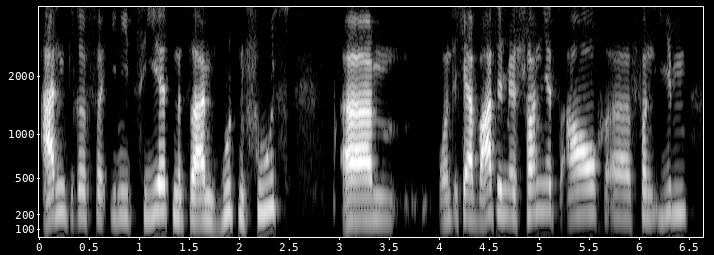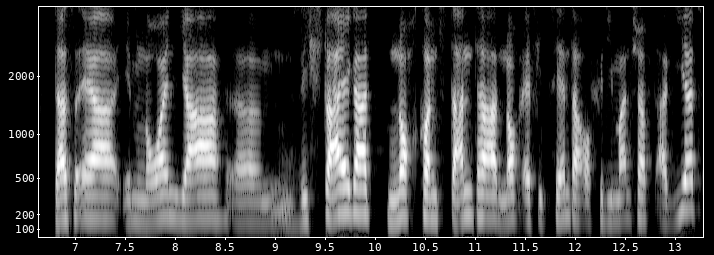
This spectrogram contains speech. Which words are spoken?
Angriffe initiiert mit seinem guten Fuß. Ähm, und ich erwarte mir schon jetzt auch äh, von ihm, dass er im neuen Jahr ähm, sich steigert, noch konstanter, noch effizienter auch für die Mannschaft agiert.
